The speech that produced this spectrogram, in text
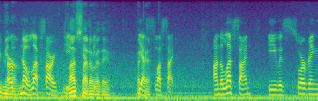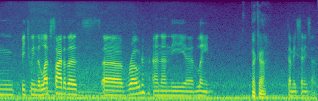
You mean or on no left. Sorry, Jesus, left side over there? Okay. Yes, left side. On the left side, he was swerving between the left side of the uh, road and then the uh, lane. Okay. If that makes any sense.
